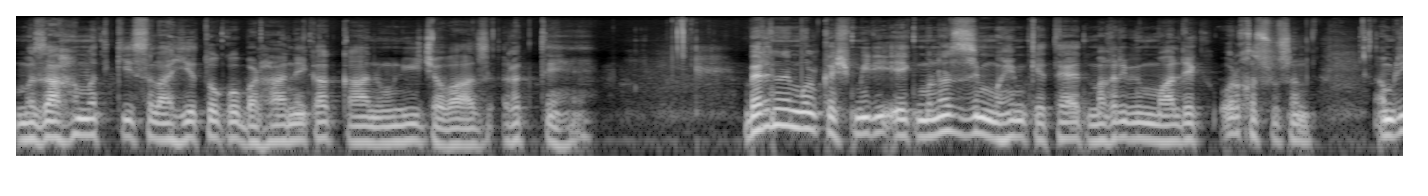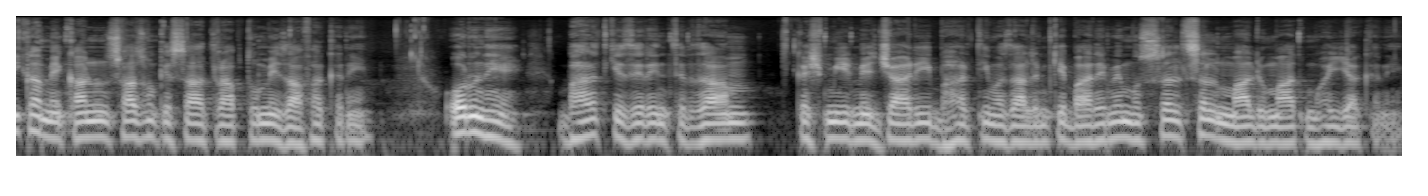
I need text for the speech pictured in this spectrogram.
مزاحمت کی صلاحیتوں کو بڑھانے کا قانونی جواز رکھتے ہیں۔ بیرون ملک کشمیری ایک منظم مہم کے تحت مغربی ممالک اور خصوصاً امریکہ میں قانون سازوں کے ساتھ رابطوں میں اضافہ کریں اور انہیں بھارت کے زیر انتظام کشمیر میں جاری بھارتی مظالم کے بارے میں مسلسل معلومات مہیا کریں۔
